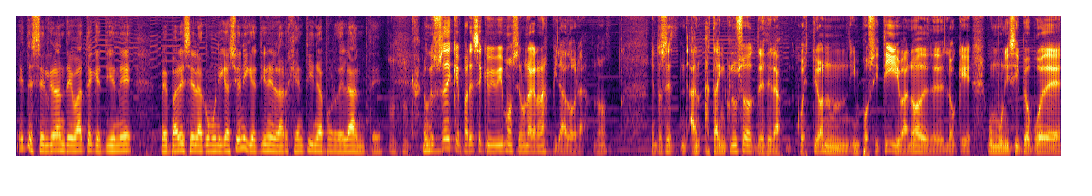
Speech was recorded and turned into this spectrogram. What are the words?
Este es el gran debate que tiene me parece, la comunicación y que tiene la Argentina por delante. Lo que sucede es que parece que vivimos en una gran aspiradora, ¿no? Entonces, hasta incluso desde la cuestión impositiva, ¿no? Desde lo que un municipio puede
